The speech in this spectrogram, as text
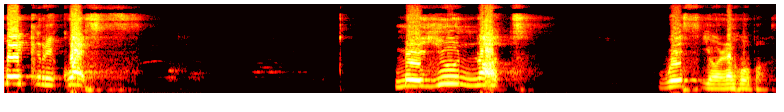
make requests? May you not waste your Rehoboth.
